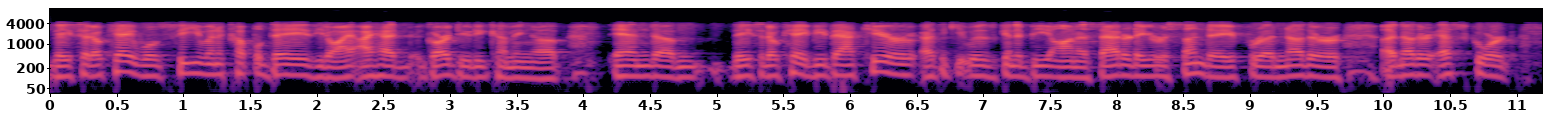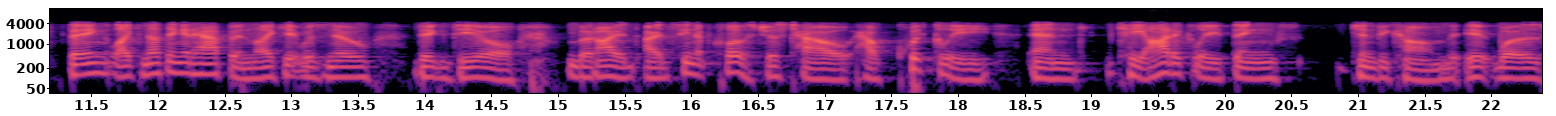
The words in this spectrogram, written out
they said, okay, we'll see you in a couple days. You know, I, I had guard duty coming up and um, they said, okay, be back here. I think it was going to be on a Saturday or a Sunday for another another escort thing like nothing had happened, like it was no big deal. But I had, I had seen up close just how how quickly and chaotically things can become. It was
